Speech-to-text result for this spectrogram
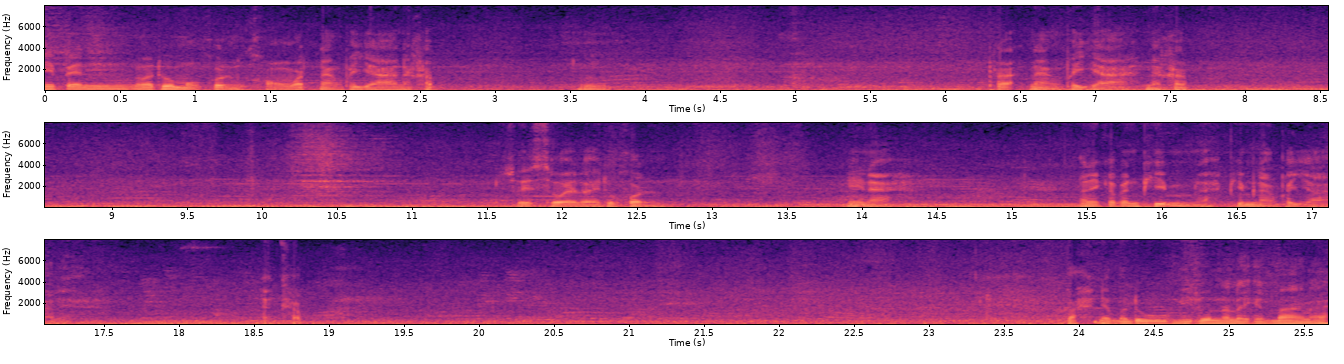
นี้เป็นวัตถุมงคลของวัดนางพญานะครับพระนางพญานะครับ สวยๆเลยทุกคน นี่นะ อันนี้ก็เป็นพิมพ์นะ พิมพ์นางพญาเลยนะครับ ไปเดี๋ยวมาดูมีรุ่นอะไรกันบ้างนะ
